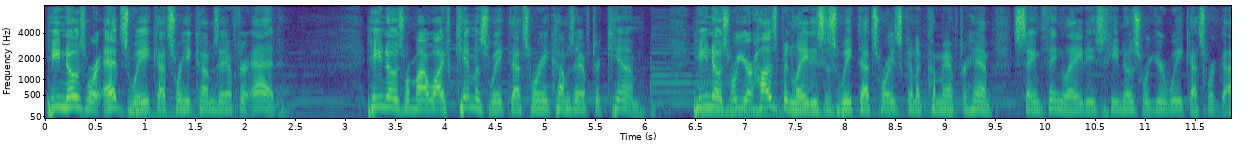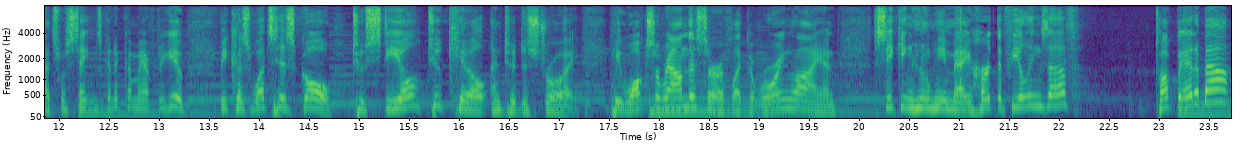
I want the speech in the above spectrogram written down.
He knows where Ed's weak, that's where He comes after Ed. He knows where my wife Kim is weak. That's where he comes after Kim. He knows where your husband, ladies, is weak. That's where he's going to come after him. Same thing, ladies. He knows where you're weak. That's where that's where Satan's going to come after you. Because what's his goal? To steal, to kill, and to destroy. He walks around this earth like a roaring lion, seeking whom he may hurt the feelings of, talk bad about.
